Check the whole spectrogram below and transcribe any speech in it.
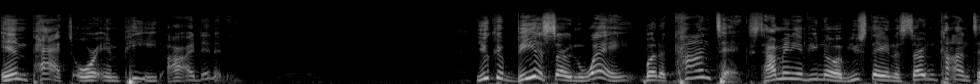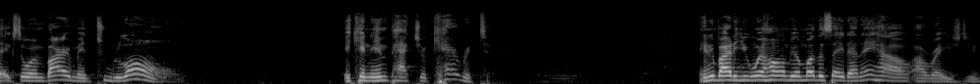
impact or impede our identity. You could be a certain way, but a context. How many of you know if you stay in a certain context or environment too long, it can impact your character? Anybody you went home, your mother say, That ain't how I raised you.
